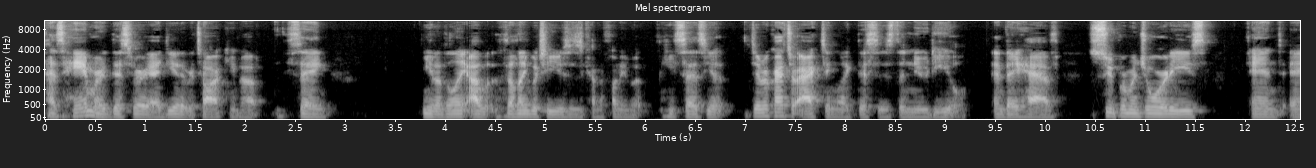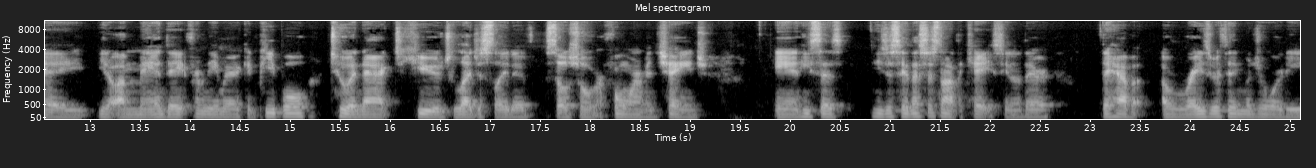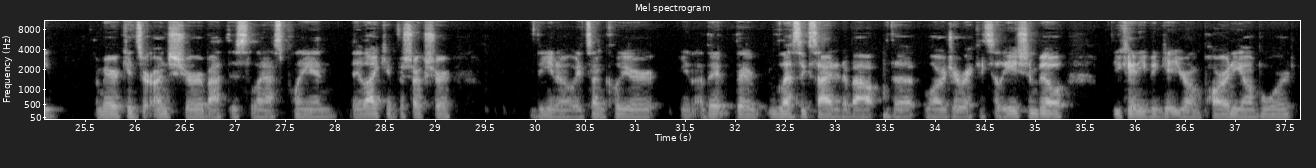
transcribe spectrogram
has hammered this very idea that we're talking about, saying, you know, the, the language he uses is kind of funny, but he says, you know, Democrats are acting like this is the New Deal, and they have super majorities and a you know a mandate from the American people to enact huge legislative social reform and change. And he says he's just saying that's just not the case. You know, they're they have a, a razor thin majority. Americans are unsure about this last plan. They like infrastructure. The, you know, it's unclear you know they, they're less excited about the larger reconciliation bill. You can't even get your own party on board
